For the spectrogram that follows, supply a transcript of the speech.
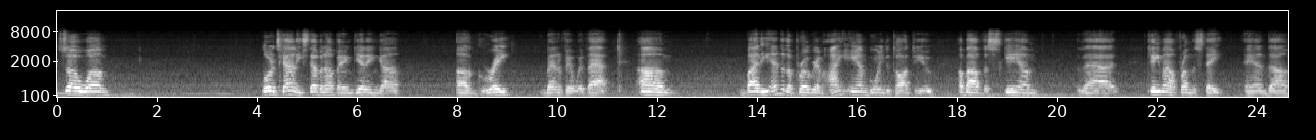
so um, Lawrence County stepping up and getting uh, a great benefit with that. Um, by the end of the program, I am going to talk to you about the scam that came out from the state and uh,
